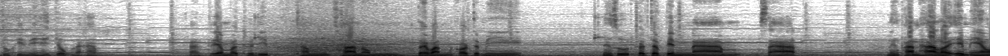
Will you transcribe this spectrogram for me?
ดูคลิปนี้ให้จบนะครับ การเตรียมวัตถุดิบทำชานมไต้หวันก็จะมีหนึ่งสูตรก็จะเป็นน้ำสะอาด 1,500 ml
